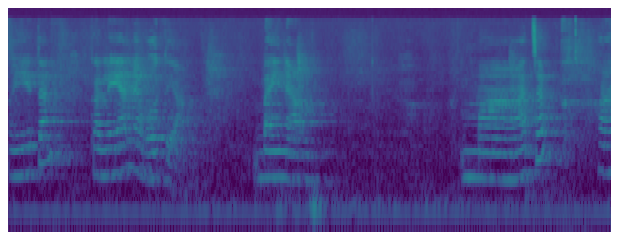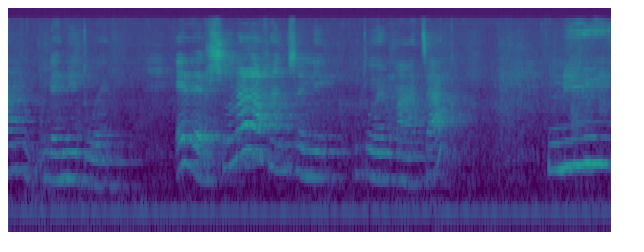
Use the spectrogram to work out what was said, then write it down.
horietan kalean egotea. Baina mahatzak jan genituen. Eder, zunara jan zenituen mahatzak? Ni,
